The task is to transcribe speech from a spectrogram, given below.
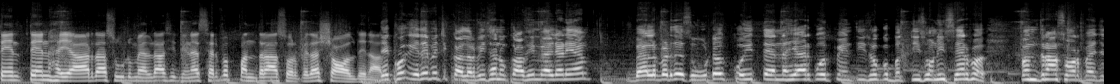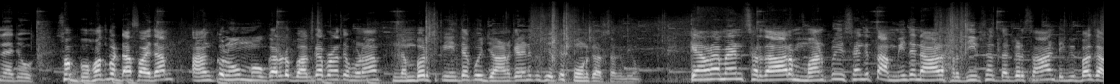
3-3000 ਦਾ ਸੂਟ ਮਿਲਦਾ, ਅਸੀਂ ਦੇਣਾ ਸਿਰਫ 1500 ਰੁਪਏ ਦਾ ਸ਼ਾਲ ਦੇ ਨਾਲ। ਦੇਖੋ, ਇਹਦੇ ਵਿੱਚ ਕਲਰ ਵੀ ਤੁਹਾਨੂੰ ਕਾਫੀ ਮਿਲ ਜਾਣੇ ਆ। ਵੈਲਵਟ ਦੇ ਸੂਟ, ਕੋਈ 3000 ਕੋਈ 3500 ਕੋਈ 3200 ਨਹੀਂ, ਸਿਰਫ 1500 ਰੁਪਏ ਚ ਲੈ ਜਾਓ। ਸੋ ਬਹੁਤ ਵੱਡਾ ਫਾਇਦਾ। ਅੰਕਲ ਨੂੰ ਮੋਗਾ ਰੋਡ ਬਾਗਾ ਆਪਣਾ ਤੇ ਹੋਣਾ। ਨੰਬਰ ਸਕਰੀਨ ਤੇ ਕੋਈ ਜਾਣਕਾਰੀ ਨਹੀਂ, ਤੁਸੀਂ ਇੱਥੇ ਫੋਨ ਕਰ ਸਕਦੇ ਹੋ। ਕੈਮਰਾਮੈਨ ਸਰਦਾਰ ਮਨਪ੍ਰੀਤ ਸਿੰਘ ਧਾਮੀ ਦੇ ਨਾਲ ਹਰਦੀਪ ਸਿੰਘ ਦੱਗੜ ਸਾਹ ਡੀਵੀ ਬਾਗਾ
